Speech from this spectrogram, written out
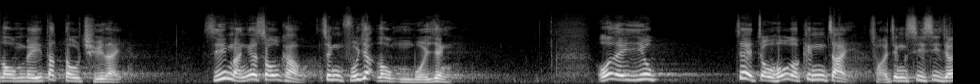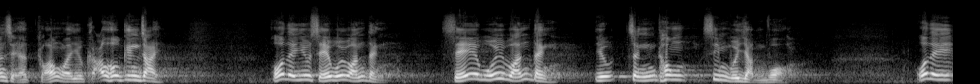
路未得到處理，市民嘅訴求政府一路唔回應，我哋要即係做好個經濟，財政司司長成日講話要搞好經濟，我哋要社會穩定，社會穩定。要政通先會人和。我哋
